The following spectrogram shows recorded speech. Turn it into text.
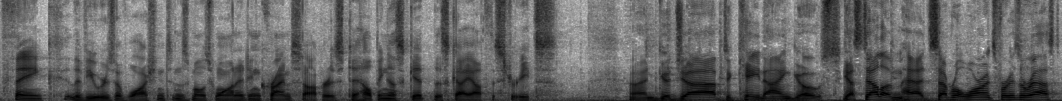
thank the viewers of Washington's Most Wanted and Crime Stoppers to helping us get this guy off the streets. And good job to K9 Ghost. Gastelum had several warrants for his arrest.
